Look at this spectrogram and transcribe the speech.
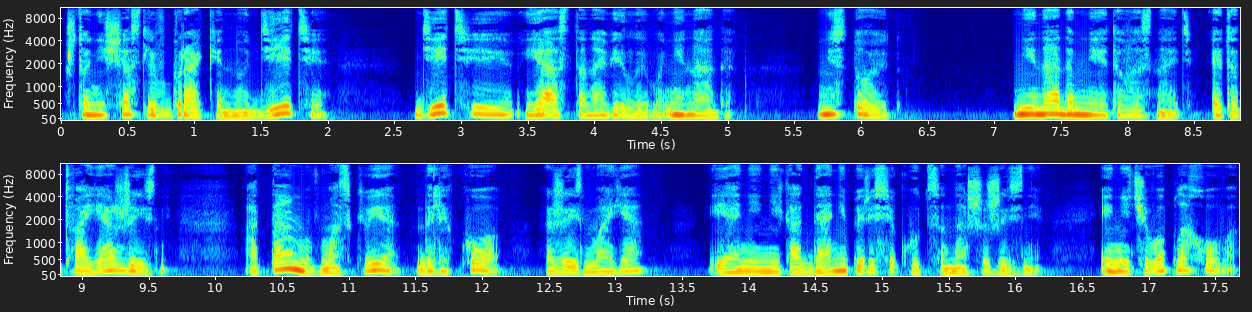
что несчастлив в браке, но дети... Дети... Я остановила его. Не надо. Не стоит. Не надо мне этого знать. Это твоя жизнь. А там, в Москве, далеко, жизнь моя, и они никогда не пересекутся, наши жизни. И ничего плохого,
